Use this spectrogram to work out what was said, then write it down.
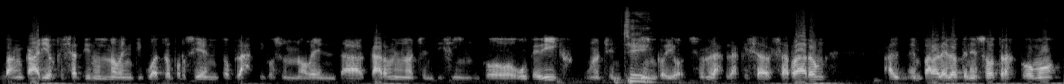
bancarios que ya tienen un 94%, plásticos un 90%, carne un 85%, UTEDIC un 85%, digo, son las, las que ya cerraron. Al- en paralelo tenés otras como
